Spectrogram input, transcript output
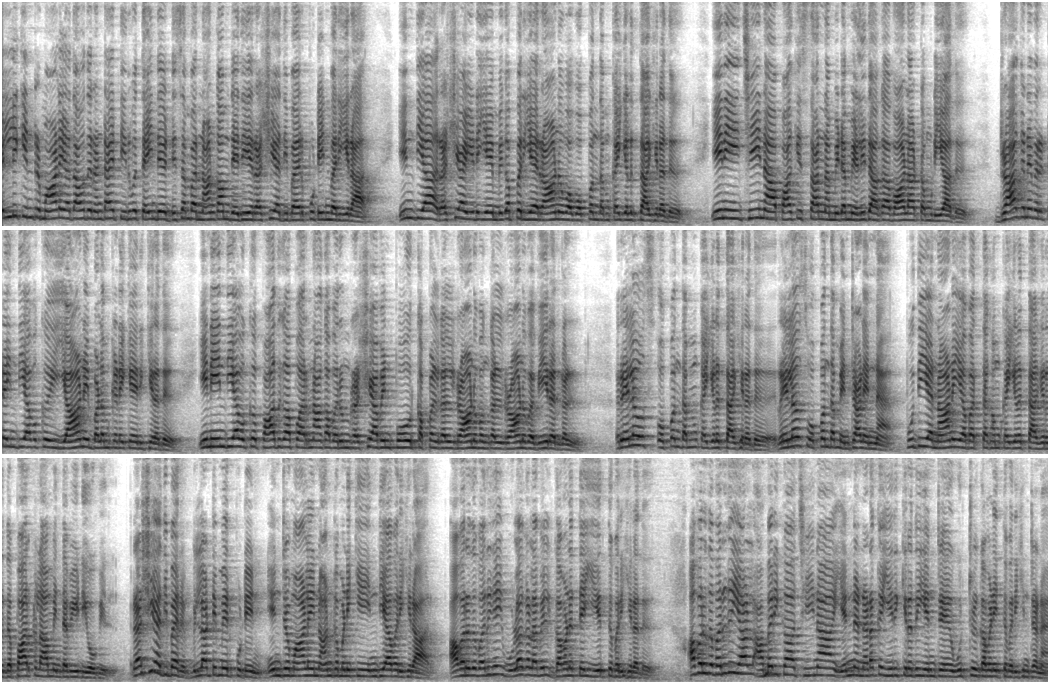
டெல்லிக்கு இன்று மாலை அதாவது ரெண்டாயிரத்தி இருபத்தைந்து டிசம்பர் நான்காம் தேதி ரஷ்ய அதிபர் புட்டின் வருகிறார். இந்தியா ரஷ்யா இடையே மிகப்பெரிய இராணுவ ஒப்பந்தம் கையெழுத்தாகிறது. இனி சீனா பாகிஸ்தான் நம்மிடம் எளிதாக வாளாட்ட முடியாது. டிராகனை விரட்ட இந்தியாவுக்கு யானை பலம் கிடைக்க இருக்கிறது. இனி இந்தியாவுக்கு பாதுகாப்பு அரணாக வரும் ரஷ்யாவின் போர் கப்பல்கள் இராணுவங்கள் இராணுவ வீரர்கள். ரெலோஸ் ஒப்பந்தம் கையெழுத்தாகிறது. ரெலோஸ் ஒப்பந்தம் என்றால் என்ன? புதிய நாணய வர்த்தகம் கையெழுத்தாகிறது. பார்க்கலாம் இந்த வீடியோவில். ரஷ்ய அதிபர் விளாடிமிர் புடின் இன்று மாலை நான்கு மணிக்கு இந்தியா வருகிறார். அவரது வருகை உலகளவில் கவனத்தை ஈர்த்து வருகிறது. அவரது வருகையால் அமெரிக்கா சீனா என்ன நடக்க இருக்கிறது என்று உற்று கவனித்து வருகின்றன.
